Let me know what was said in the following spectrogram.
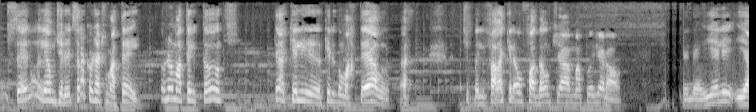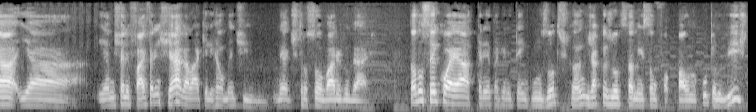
Não sei, não me lembro direito. Será que eu já te matei? Eu já matei tantos. Tem aquele, aquele do martelo. tipo, ele fala que ele é um fodão que já matou geral. Entendeu? E ele. E a, e a, e a Michelle Pfeiffer enxerga lá que ele realmente né, destroçou vários lugares. Então não sei qual é a treta que ele tem com os outros Kang, já que os outros também são pau no cu, pelo visto.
